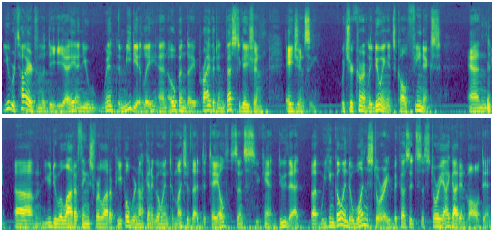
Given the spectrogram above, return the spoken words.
you retired from the DEA and you went immediately and opened a private investigation agency, which you're currently doing. It's called Phoenix. And um, you do a lot of things for a lot of people. We're not going to go into much of that detail since you can't do that. But we can go into one story because it's a story I got involved in.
